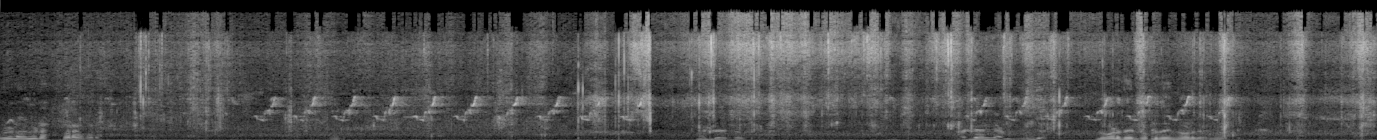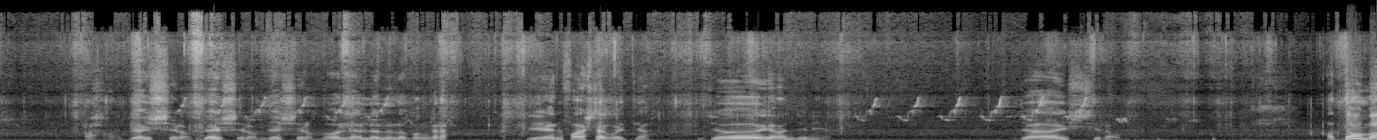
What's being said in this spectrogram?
ಬಿಡ ಬಿಡ ಬರ ಬರ. ಅಲ್ಲ ಅಲ್ಲ. ಅಲ್ಲ ಅಲ್ಲ ಮುಂದೆ. ನೋಡಿದೆ ನೋಡಿದೆ ನೋಡಿದೆ ನೋಡಿದೆ. ಆಹಾ ಜೈ ಶ್ರೀರಾಮ್ ಜೈ ಶ್ರೀರಾಮ್ ಜೈ ಶ್ರೀರಾಮ್. ಅಲ್ಲ ಬಂಗಾರ. ಏನು ಫಾಸ್ಟಾಗಿ ಹೋಯ್ತೀಯ? ಜೈ ಆಂಜನೇಯ. ಜೈ ಶ್ರೀರಾಮ್. ಅತ್ತಮ್ಮ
